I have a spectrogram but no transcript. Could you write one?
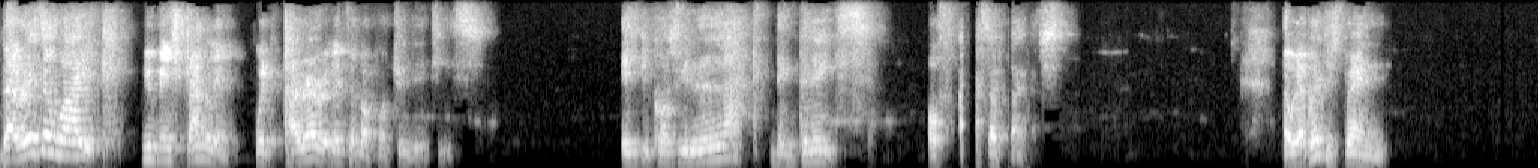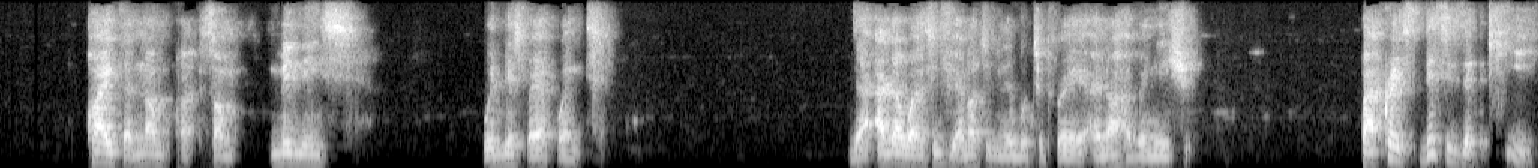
The reason why you've been struggling with career related opportunities is because we lack the grace of acceptance. And we are going to spend quite a number, uh, some minutes with this prayer point. The other ones, if you are not even able to pray, I don't have any issue. But Chris, this is the key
